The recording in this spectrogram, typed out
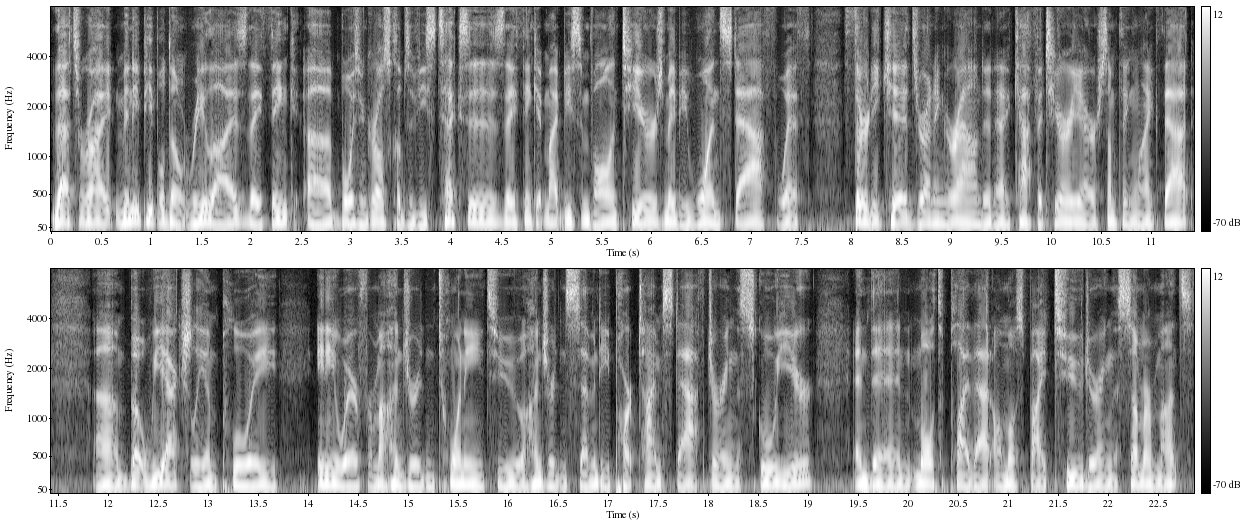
That's right. Many people don't realize they think uh, Boys and Girls Clubs of East Texas, they think it might be some volunteers, maybe one staff with 30 kids running around in a cafeteria or something like that. Um, but we actually employ anywhere from 120 to 170 part-time staff during the school year and then multiply that almost by two during the summer months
